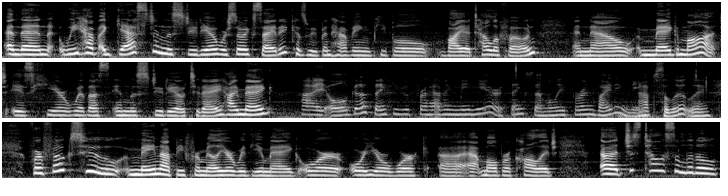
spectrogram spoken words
And then we have a guest in the studio. We're so excited because we've been having people via telephone, and now Meg Mott is here with us in the studio today. Hi, Meg. Hi, Olga. Thank you for having me here. Thanks, Emily, for inviting me. Absolutely. For folks who may not be familiar with you, Meg, or or your work uh, at Marlboro College, uh, just tell us a little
